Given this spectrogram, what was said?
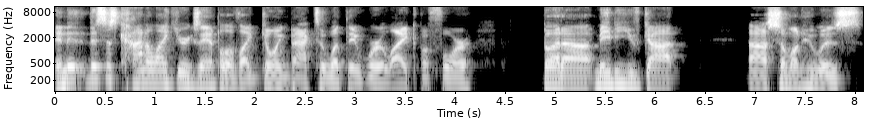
And it- this is kind of like your example of like going back to what they were like before. But uh, maybe you've got uh, someone who was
